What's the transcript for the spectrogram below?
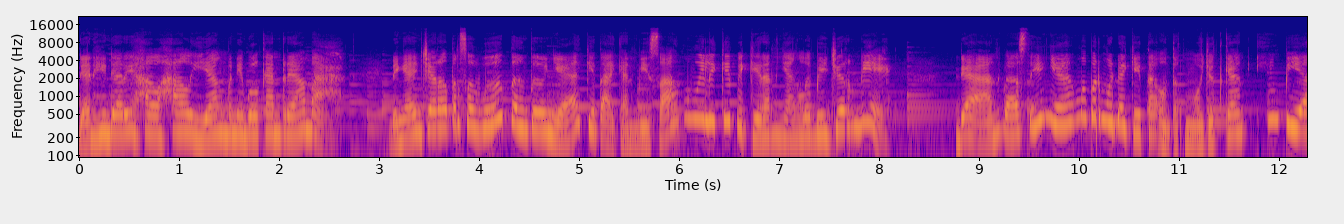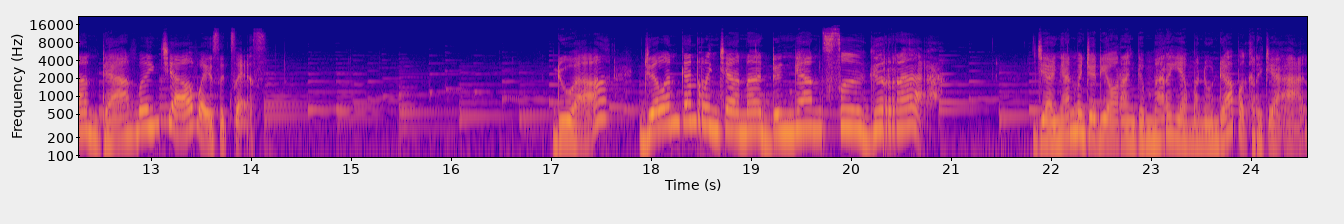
dan hindari hal-hal yang menimbulkan drama. Dengan cara tersebut, tentunya kita akan bisa memiliki pikiran yang lebih jernih dan pastinya mempermudah kita untuk mewujudkan impian dan mencapai sukses. 2. Jalankan rencana dengan segera. Jangan menjadi orang gemar yang menunda pekerjaan.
